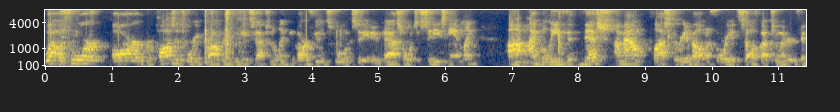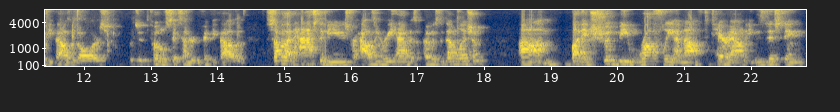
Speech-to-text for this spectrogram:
Well, for our repository properties, with the exception of Lincoln Garfield School in the city of New Castle, which the city is handling, um, I believe that this amount plus the redevelopment authority itself got two hundred and fifty thousand dollars, which is a total six hundred and fifty thousand. Some of that has to be used for housing rehab as opposed to demolition. Um, but it should be roughly enough to tear down existing,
